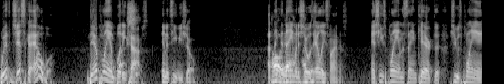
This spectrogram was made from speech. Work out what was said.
with Jessica Alba. They're playing buddy Oh, cops in a TV show. I think Oh, the yeah, name of the show is LA's Finest, and she's playing the same character she was playing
